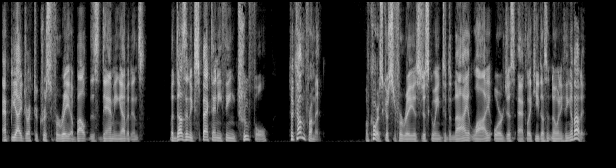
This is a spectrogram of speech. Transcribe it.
FBI Director Christopher Wray about this damning evidence, but doesn't expect anything truthful to come from it. Of course, Christopher Wray is just going to deny, lie, or just act like he doesn't know anything about it.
